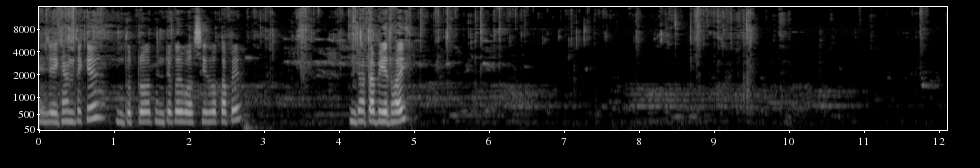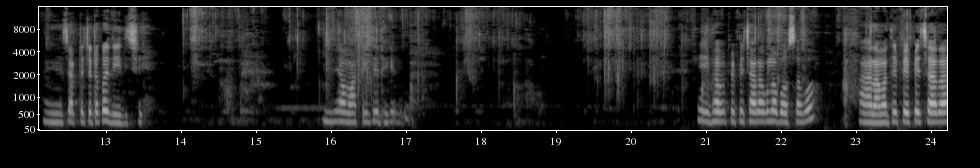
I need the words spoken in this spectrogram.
এই যে এখান থেকে দুটো, তিনটে করে বসিয়ে দেবো কাপে। যটা বের হয়। চারটে চারটে করে দিয়ে দিচ্ছি। যা মাটি দিয়ে ঢেকে দেবো। এইভাবে পেঁপে চারাগুলো বসাবো। আর আমাদের পেঁপে চারা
